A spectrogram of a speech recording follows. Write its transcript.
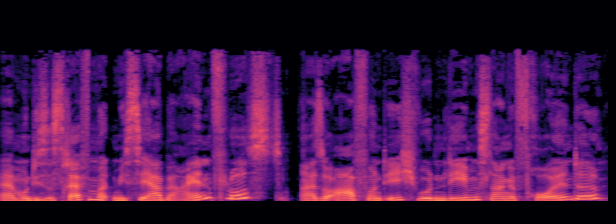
Ähm, und dieses Treffen hat mich sehr beeinflusst. Also Arthur und ich wurden lebenslange Freunde.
